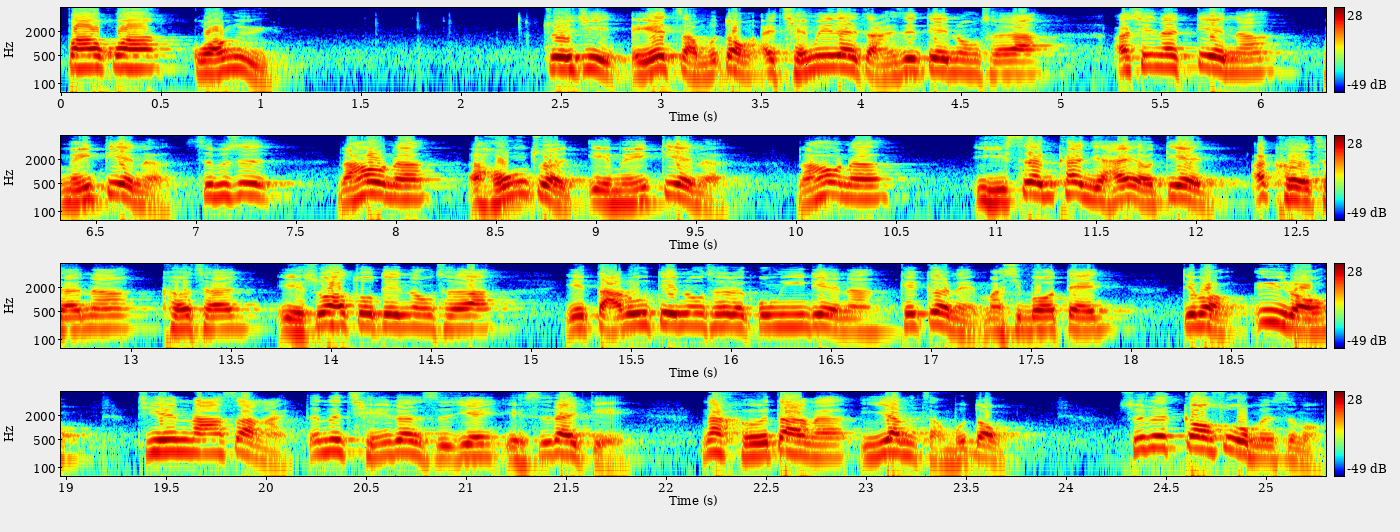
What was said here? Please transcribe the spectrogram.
包括广宇，最近也涨不动。哎，前面在涨的是电动车啊，啊，现在电呢没电了，是不是？然后呢，啊，红准也没电了。然后呢，以盛看起来还有电啊，可成呢？可成也说要做电动车啊，也打入电动车的供应链啊。这个呢，马西波电，对不？玉龙今天拉上来，但是前一段时间也是在跌。那核大呢，一样涨不动。所以它告诉我们什么？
